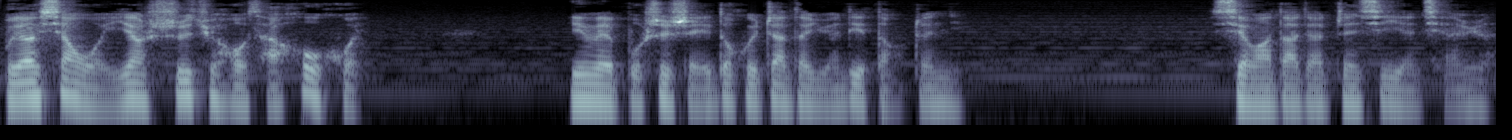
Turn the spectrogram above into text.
不要像我一样失去后才后悔，因为不是谁都会站在原地等着你。”希望大家珍惜眼前人。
